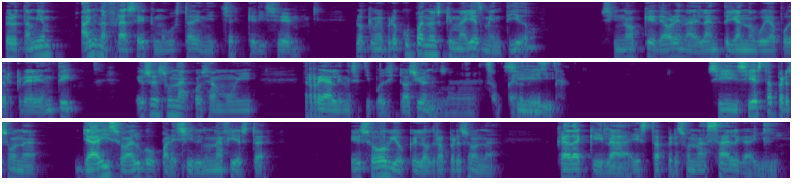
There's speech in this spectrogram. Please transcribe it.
pero también hay una frase que me gusta de Nietzsche que dice, lo que me preocupa no es que me hayas mentido, sino que de ahora en adelante ya no voy a poder creer en ti. Eso es una cosa muy real en ese tipo de situaciones. si, si, esta persona ya hizo algo parecido en una fiesta, es obvio que la otra persona, cada que la, esta persona salga y,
